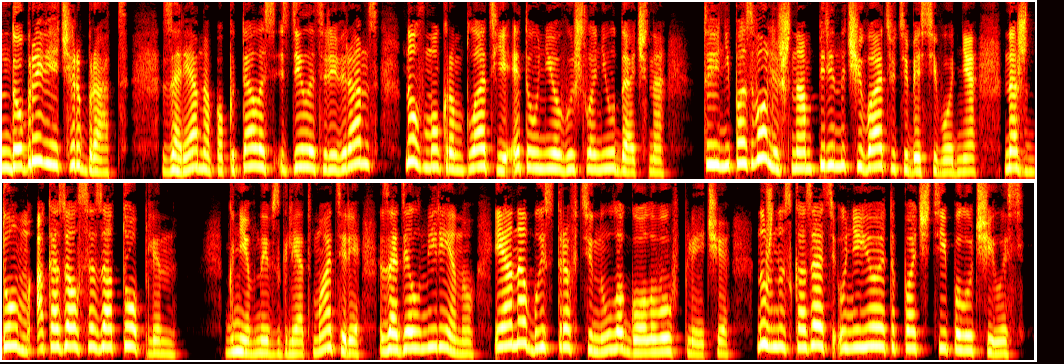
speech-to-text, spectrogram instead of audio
«Добрый вечер, брат!» Заряна попыталась сделать реверанс, но в мокром платье это у нее вышло неудачно. «Ты не позволишь нам переночевать у тебя сегодня? Наш дом оказался затоплен!» Гневный взгляд матери задел Мирену, и она быстро втянула голову в плечи. Нужно сказать, у нее это почти получилось.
